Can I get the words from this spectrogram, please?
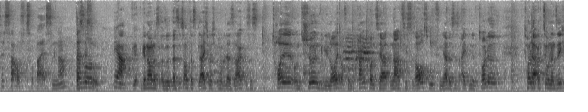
Fresse aufzureißen. Ne? Das also, ist so. Ja. Ge- Genau das, also das ist auch das Gleiche, was ich immer wieder sage. Es ist toll und schön, wie die Leute auf den Punkkonzerten Nazis rausrufen. Ja, das ist eigentlich eine tolle, tolle Aktion an sich.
